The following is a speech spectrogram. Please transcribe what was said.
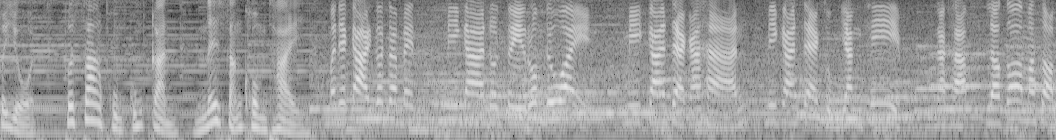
ประโยชน์ เพื่อสร้างภูมิคุ้มกันในสังคมไทย บรรยากาศก็จะเป็นมีงานดนตรีร่วมด้วย มีการแจกอาหาร มีการแจกถุงยังชีพ นะครับแล้วก็มาสอบ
